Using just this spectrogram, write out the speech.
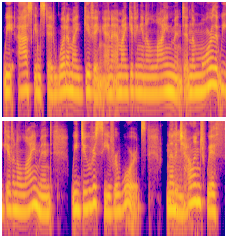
We ask instead, what am I giving? And am I giving in alignment? And the more that we give in alignment, we do receive rewards. Now, mm. the challenge with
